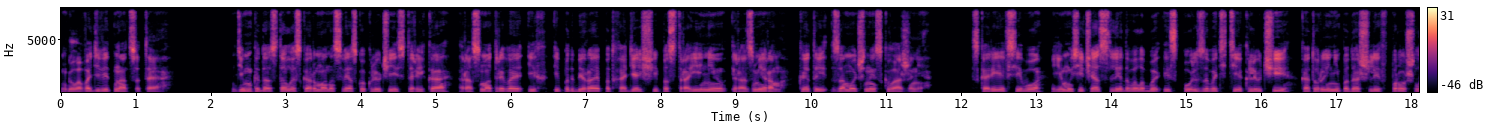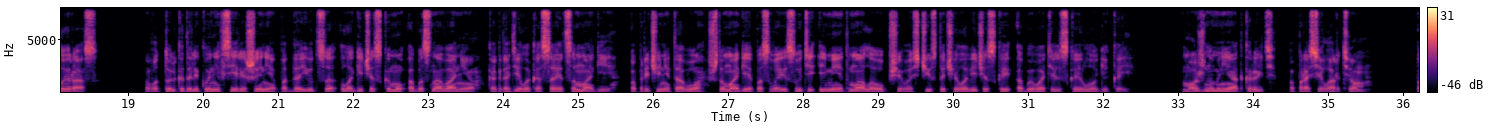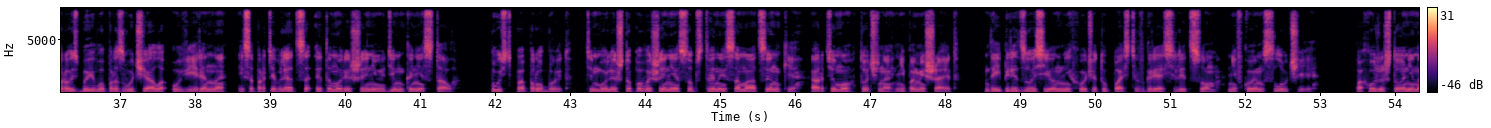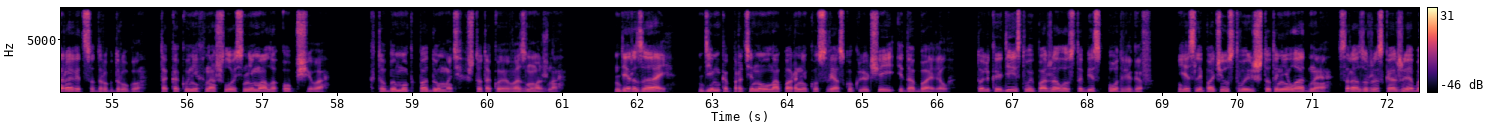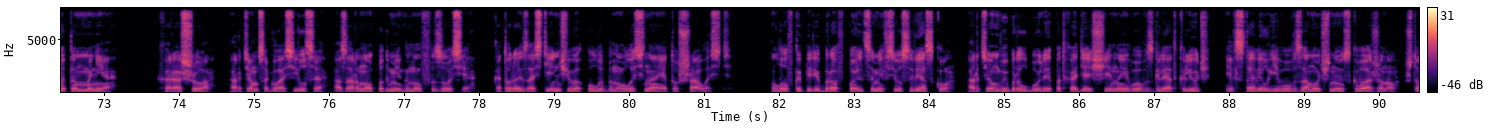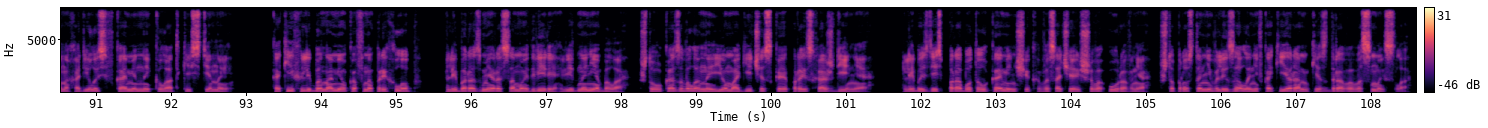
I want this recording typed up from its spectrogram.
Глава 19 Димка достал из кармана связку ключей старика, рассматривая их и подбирая подходящий по строению и размерам к этой замочной скважине. Скорее всего, ему сейчас следовало бы использовать те ключи, которые не подошли в прошлый раз. Вот только далеко не все решения поддаются логическому обоснованию, когда дело касается магии, по причине того, что магия по своей сути имеет мало общего с чисто человеческой обывательской логикой. «Можно мне открыть?» – попросил Артем. Просьба его прозвучала уверенно, и сопротивляться этому решению Димка не стал. Пусть попробует, тем более что повышение собственной самооценки Артему точно не помешает. Да и перед Зосей он не хочет упасть в грязь лицом, ни в коем случае. Похоже, что они нравятся друг другу, так как у них нашлось немало общего. Кто бы мог подумать, что такое возможно? «Дерзай!» Димка протянул напарнику связку ключей и добавил. «Только действуй, пожалуйста, без подвигов. Если почувствуешь что-то неладное, сразу же скажи об этом мне». «Хорошо», — Артем согласился, озорно подмигнув Зосе которая застенчиво улыбнулась на эту шалость. Ловко перебрав пальцами всю связку, Артем выбрал более подходящий на его взгляд ключ и вставил его в замочную скважину, что находилась в каменной кладке стены. Каких-либо намеков на прихлоп, либо размеры самой двери видно не было, что указывало на ее магическое происхождение либо здесь поработал каменщик высочайшего уровня, что просто не влезало ни в какие рамки здравого смысла.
